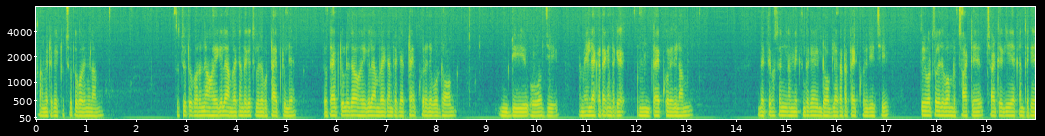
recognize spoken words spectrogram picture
তো আমি এটাকে একটু ছোটো করে নিলাম। তো ছোটো করে নেওয়া হয়ে গেলে আমরা এখান থেকে চলে যাব টাইপ টুলে তো টাইপ টুলে যাওয়া হয়ে গেলে আমরা এখান থেকে টাইপ করে দেবো ডগ ডি ও জি আমি এই লেখাটা এখান থেকে টাইপ করে দিলাম। দেখতে পাচ্ছেন, আমি এখান থেকে ডগ লেখাটা টাইপ করে দিয়েছি। তো এবার চলে যাব আমরা চার্টে চার্টে গিয়ে এখান থেকে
